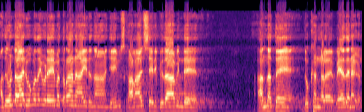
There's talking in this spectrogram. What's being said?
അതുകൊണ്ട് ആ രൂപതയുടെ മെത്രാനായിരുന്ന ജെയിംസ് കാളാശ്ശേരി പിതാവിന്റെ അന്നത്തെ ദുഃഖങ്ങൾ വേദനകൾ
